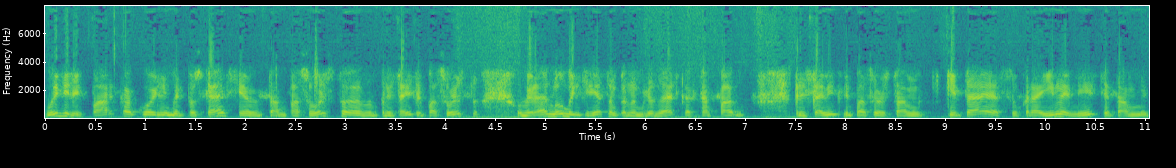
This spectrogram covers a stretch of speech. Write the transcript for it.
выделить парк какой-нибудь, пускай все там посольства, представители посольства убирают. Было бы интересно понаблюдать, как там представители посольств там Китая с Украиной вместе там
